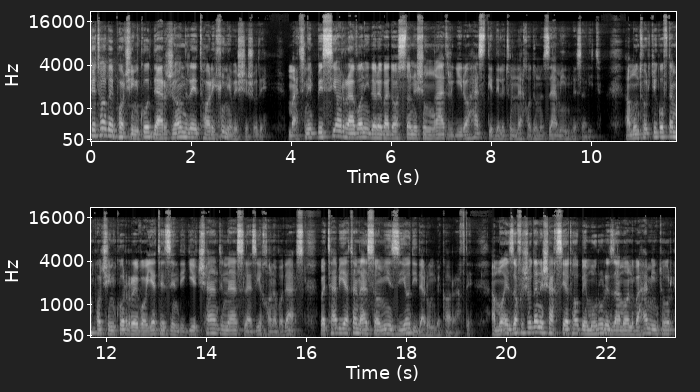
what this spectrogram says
کتاب پاچینکو در ژانر تاریخی نوشته شده. متن بسیار روانی داره و داستانش اونقدر گیرا هست که دلتون نخواد اونو زمین بذارید. همونطور که گفتم پاچینکو روایت زندگی چند نسل از یه خانواده است و طبیعتا اسامی زیادی در اون به کار رفته. اما اضافه شدن شخصیت ها به مرور زمان و همینطور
